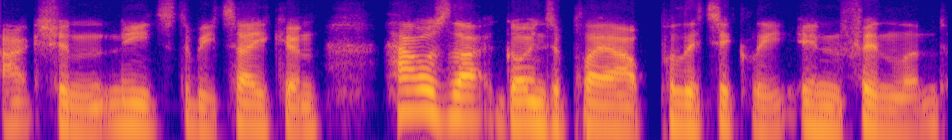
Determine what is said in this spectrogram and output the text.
action needs to be taken. How is that going to play out politically in Finland?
